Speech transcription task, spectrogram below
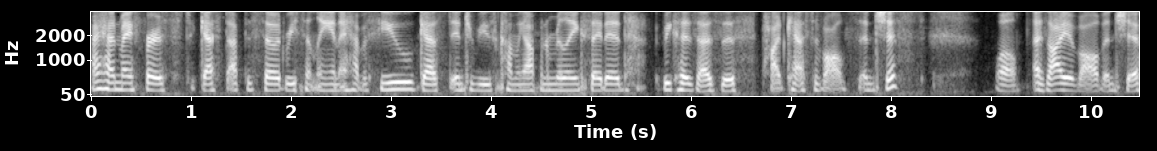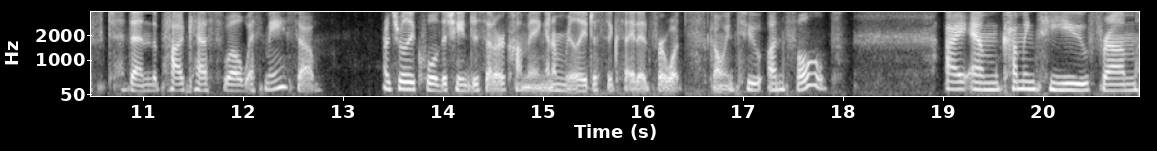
I had my first guest episode recently, and I have a few guest interviews coming up, and I'm really excited because as this podcast evolves and shifts, well, as I evolve and shift, then the podcast will with me. So it's really cool the changes that are coming, and I'm really just excited for what's going to unfold. I am coming to you from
